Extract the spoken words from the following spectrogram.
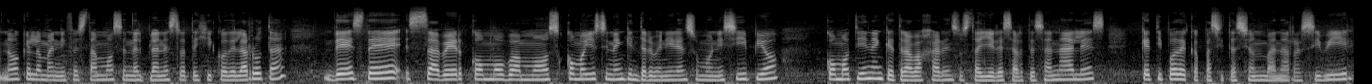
¿no? que lo manifestamos en el plan estratégico de la ruta, desde saber cómo vamos, cómo ellos tienen que intervenir en su municipio, cómo tienen que trabajar en sus talleres artesanales, qué tipo de capacitación van a recibir,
